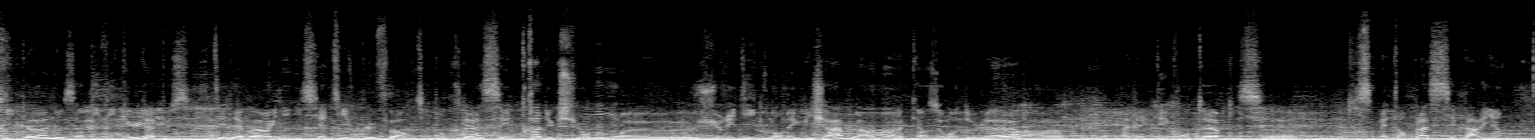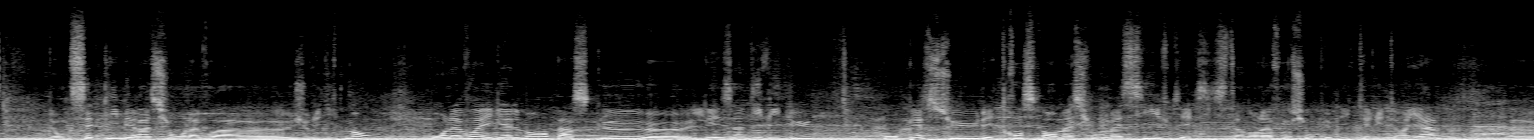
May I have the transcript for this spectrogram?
qui donne aux individus la possibilité d'avoir une initiative plus forte. Donc là, c'est une traduction juridique non négligeable, 15 hein, euros de l'heure, avec des compteurs qui se, qui se mettent en place, c'est pas rien. Donc cette libération, on la voit juridiquement. On la voit également parce que les individus ont perçu les transformations massives qui existent dans la fonction publique territoriale. Euh,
